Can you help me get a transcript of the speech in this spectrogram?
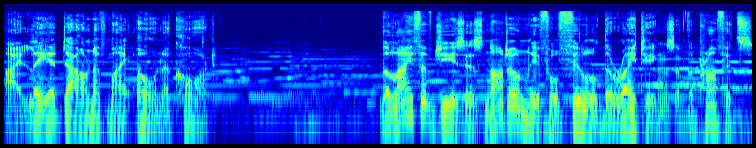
I lay it down of my own accord. The life of Jesus not only fulfilled the writings of the prophets,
